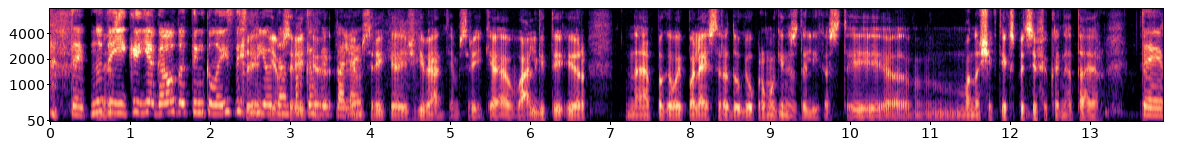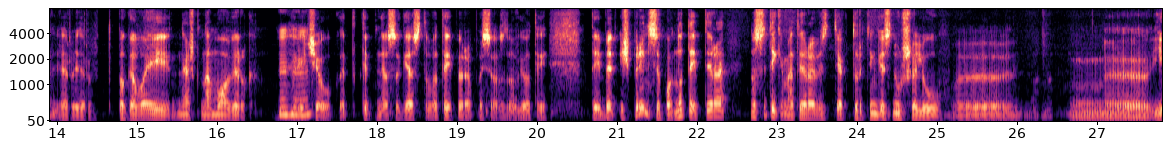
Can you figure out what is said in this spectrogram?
Taip, nu Nes- tai kai jie gaudo tinklais, tai Taip, jau jiems ten reikia, pagavai jiems paleisti. reikia išgyventi, jiems reikia valgyti ir na, pagavai paleisti yra daugiau pramoginis dalykas. Tai e, mano šiek tiek specifika ne ta ir, Taip. ir, ir, pagavai nešk namo virk. Mhm. greičiau, kad, kad nesugestų, va taip yra pas juos daugiau. Tai, tai bet iš principo, nu taip, tai yra, nu sutikime, tai yra vis tiek turtingesnių šalių. e, e, Jie,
